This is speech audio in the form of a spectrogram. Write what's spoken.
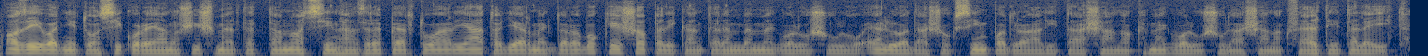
Az évadnyitón Szikora János ismertette a Nagy Színház repertoárját, a gyermekdarabok és a Pelikán teremben megvalósuló előadások színpadra állításának megvalósulásának feltételeit.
